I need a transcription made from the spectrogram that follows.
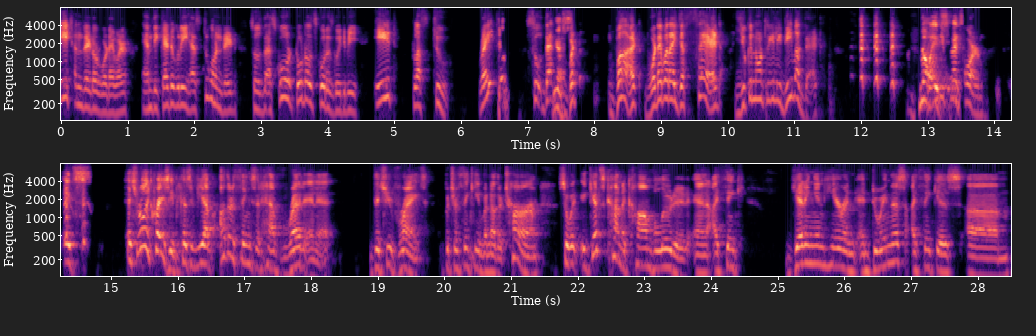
800 or whatever, and the category has 200, so the score total score is going to be 8 plus 2, right? Yep. So that, yes. but but whatever I just said, you cannot really debug that no, it's platform. It's, it's it's really crazy because if you have other things that have red in it that you've ranked, but you're thinking of another term, so it, it gets kind of convoluted. And I think getting in here and, and doing this, I think is um,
